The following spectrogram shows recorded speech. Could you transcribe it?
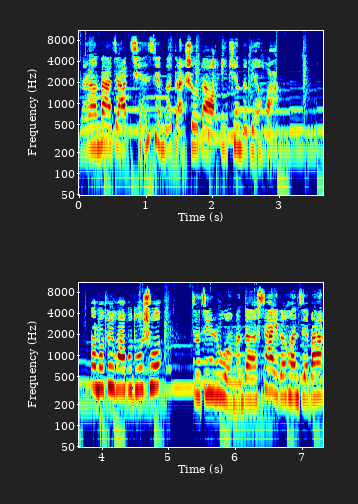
能让大家浅显的感受到一天的变化。那么废话不多说。就进入我们的下一个环节吧。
